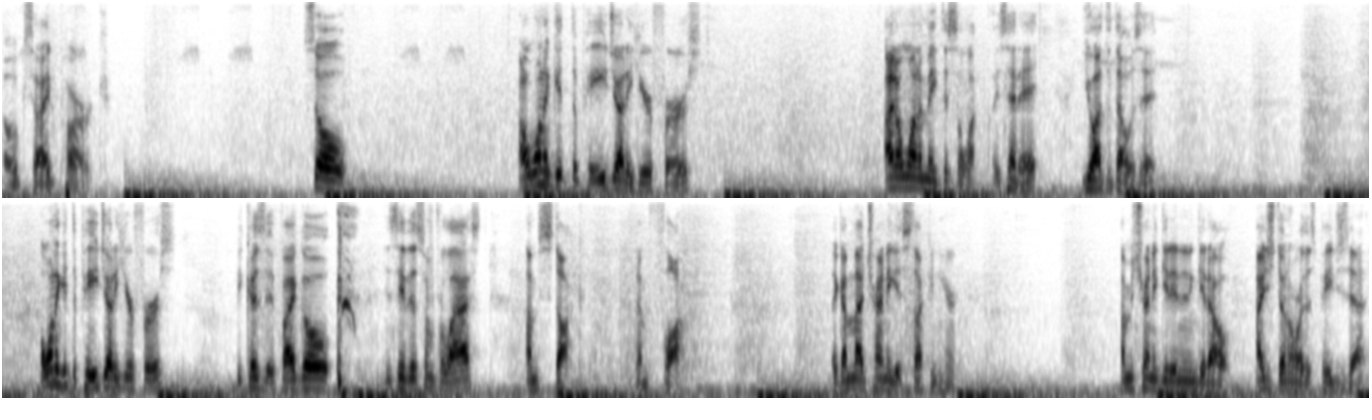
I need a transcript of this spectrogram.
Oakside Park. So, I want to get the page out of here first. I don't want to make this a lot. Is that it? Yo, I thought that was it. I want to get the page out of here first. Because if I go and save this one for last, I'm stuck. And I'm fucked. Like, I'm not trying to get stuck in here. I'm just trying to get in and get out. I just don't know where this page is at.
